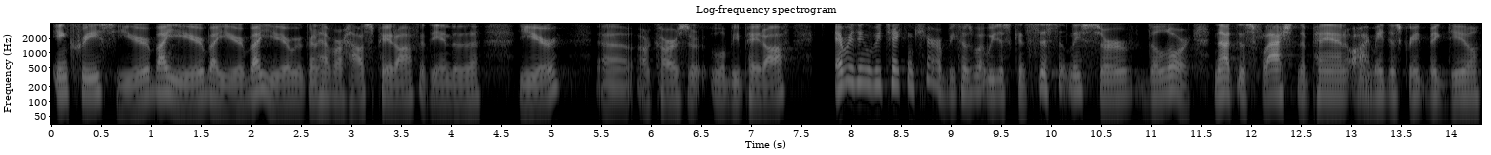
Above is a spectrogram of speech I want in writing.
increase year by year by year by year. We're going to have our house paid off at the end of the year. Uh, our cars are, will be paid off. Everything will be taken care of because what we just consistently serve the Lord, not this flash in the pan. Oh, I made this great big deal.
